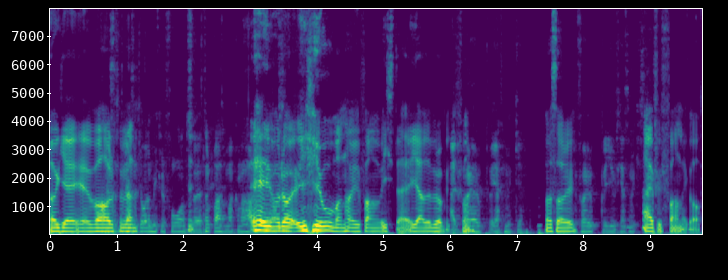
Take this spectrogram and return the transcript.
Okej, eh, vad har du Jag har så mikrofon så jag tror inte man kommer höra Hej mig. vadå? Jo man har ju fan visst det är jävligt bra Nej, du mikrofon. får upp jättemycket. Vad sa du? Du får upp ljudet ganska mycket. Nej för fan lägg av.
